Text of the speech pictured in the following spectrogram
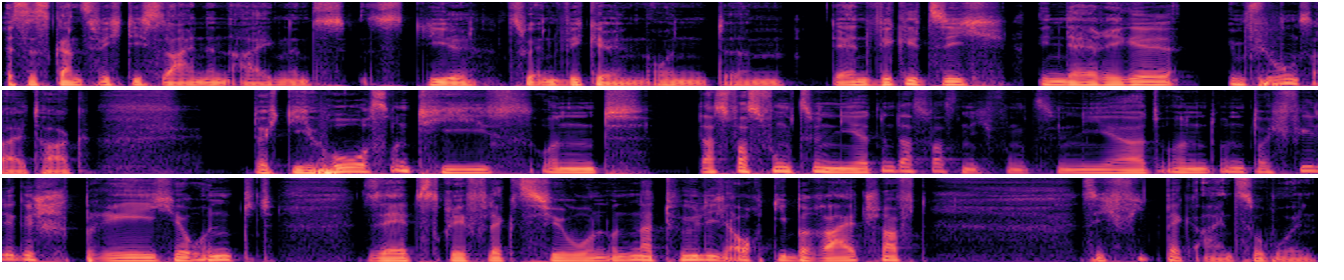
Es ist ganz wichtig, seinen eigenen Stil zu entwickeln. Und ähm, der entwickelt sich in der Regel im Führungsalltag durch die Hochs und Tiefs und das, was funktioniert und das, was nicht funktioniert und, und durch viele Gespräche und Selbstreflexion und natürlich auch die Bereitschaft, sich Feedback einzuholen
